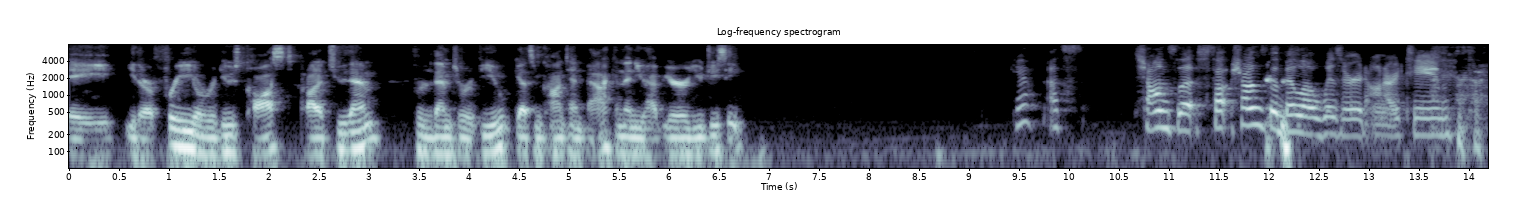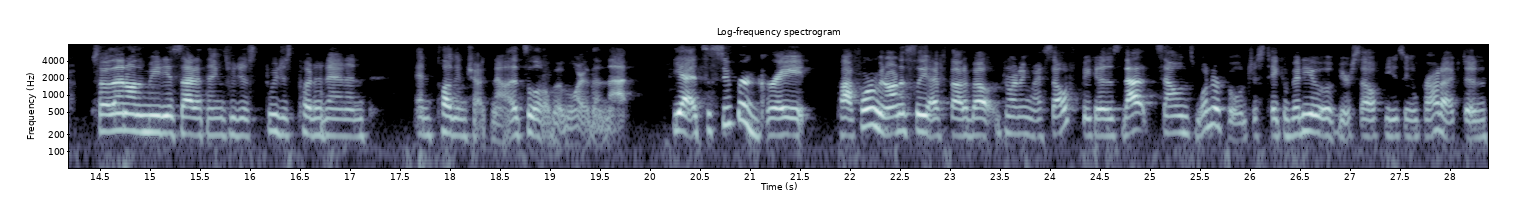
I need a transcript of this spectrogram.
a either a free or reduced cost product to them for them to review, get some content back, and then you have your UGC. Yeah, that's Sean's the Sean's the Billo wizard on our team. So then on the media side of things, we just we just put it in and and plug and chug now. It's a little bit more than that. Yeah, it's a super great platform. And honestly, I've thought about joining myself because that sounds wonderful. Just take a video of yourself using a product and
